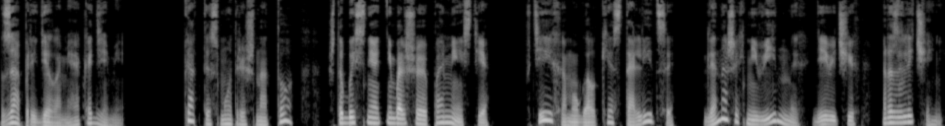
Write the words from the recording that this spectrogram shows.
за пределами Академии. Как ты смотришь на то, чтобы снять небольшое поместье в тихом уголке столицы для наших невинных девичьих развлечений?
